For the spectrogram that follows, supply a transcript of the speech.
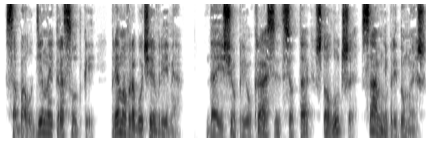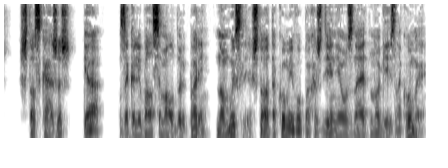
с обалденной красоткой, прямо в рабочее время. Да еще приукрасит все так, что лучше сам не придумаешь. Что скажешь? Я... Заколебался молодой парень, но мысли, что о таком его похождении узнают многие знакомые,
